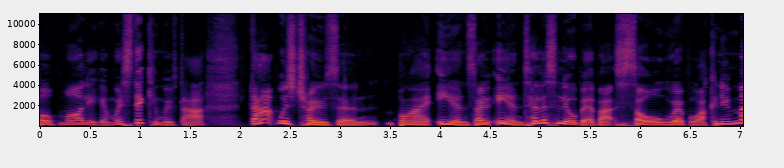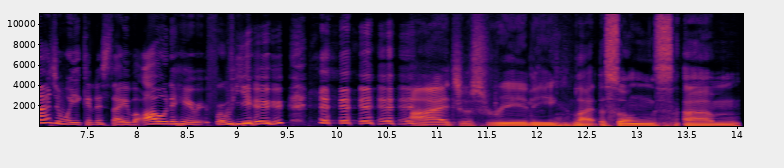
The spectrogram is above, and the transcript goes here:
Bob Marley again. We're sticking with that. That was chosen by Ian. So, Ian, tell us a little bit about Soul Rebel. I can imagine what you're going to say, but I want to hear it from you. I just really like the songs. Um,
